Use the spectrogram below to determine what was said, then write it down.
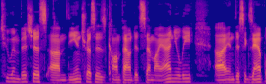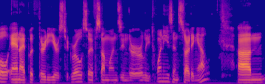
too ambitious. Um, the interest is compounded semi-annually uh, in this example, and I put 30 years to grow. So if someone's in their early 20s and starting out, um,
